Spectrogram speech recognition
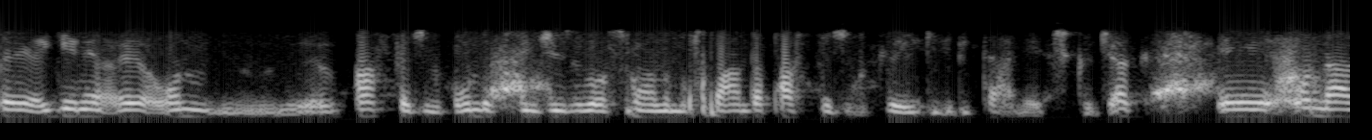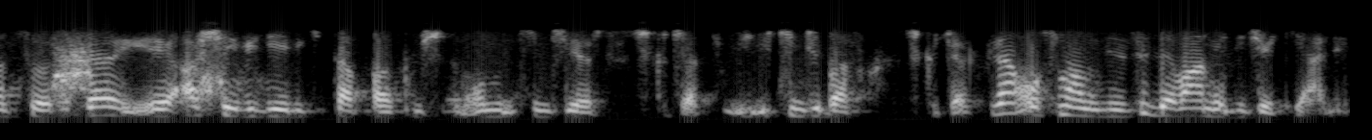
e, gene e, on, e, pastacılık 19. yüzyıl Osmanlı mutfağında pastacılıkla ilgili bir tane çıkacak. E, ondan sonra da e, Aşevi diye bir kitap bakmıştım. Onun ikinci yarısı çıkacak. İkinci baskısı çıkacak falan. Osmanlı dizisi devam edecek yani.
